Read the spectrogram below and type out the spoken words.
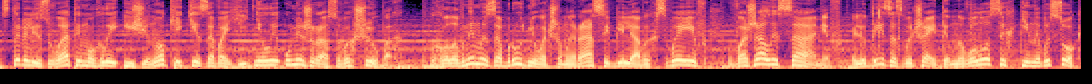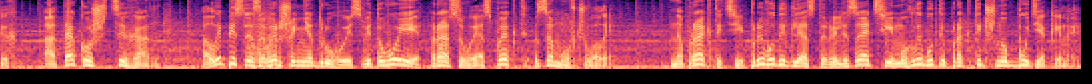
стерилізувати могли і жінок, які завагітніли у міжрасових шлюбах. Головними забруднювачами раси білявих свеїв вважали саамів, людей зазвичай темноволосих і невисоких, а також циган, але після завершення Другої світової расовий аспект замовчували. На практиці приводи для стерилізації могли бути практично будь-якими.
